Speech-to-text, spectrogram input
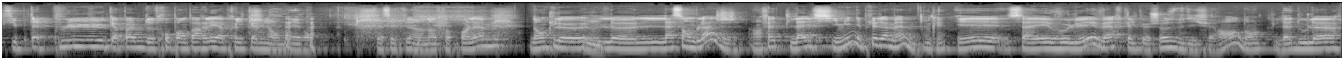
suis peut-être plus capable de trop en parler après le camion, mais bon, ça c'est un autre problème. Donc le- Hmm. le- l'assemblage, en fait, l'alchimie n'est plus la même. Et ça a évolué vers quelque chose de différent. Donc la douleur,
